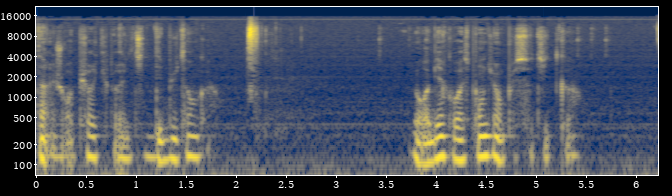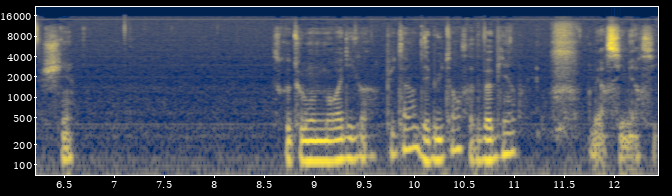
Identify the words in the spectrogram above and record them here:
Putain, j'aurais pu récupérer le titre débutant quoi. Il aurait bien correspondu en plus ce titre quoi. Chien. Ce que tout le monde m'aurait dit quoi. Putain, débutant, ça te va bien. Merci, merci.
